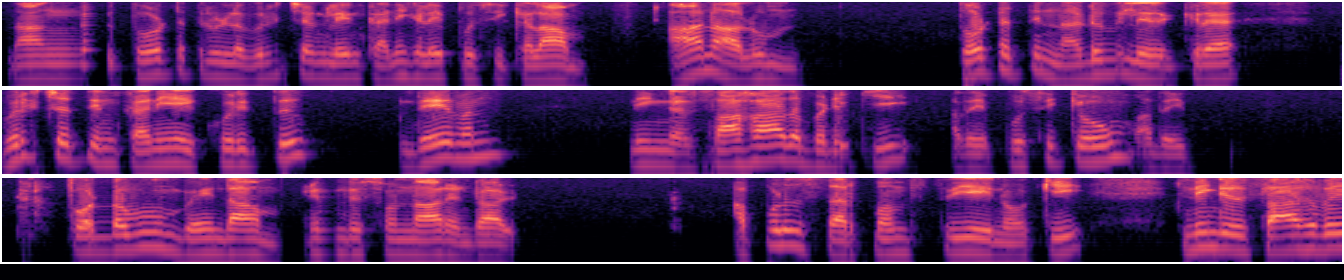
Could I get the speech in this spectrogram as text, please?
நாங்கள் தோட்டத்தில் உள்ள விருட்சங்களின் கனிகளை புசிக்கலாம். ஆனாலும் தோட்டத்தின் நடுவில் இருக்கிற விருட்சத்தின் கனியை குறித்து தேவன் நீங்கள் சாகாதபடிக்கு அதை புசிக்கவும் அதை தொடவும் வேண்டாம் என்று சொன்னார் என்றாள். அப்பொழுது சர்ப்பம் ஸ்திரீயை நோக்கி நீங்கள் சாகவே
